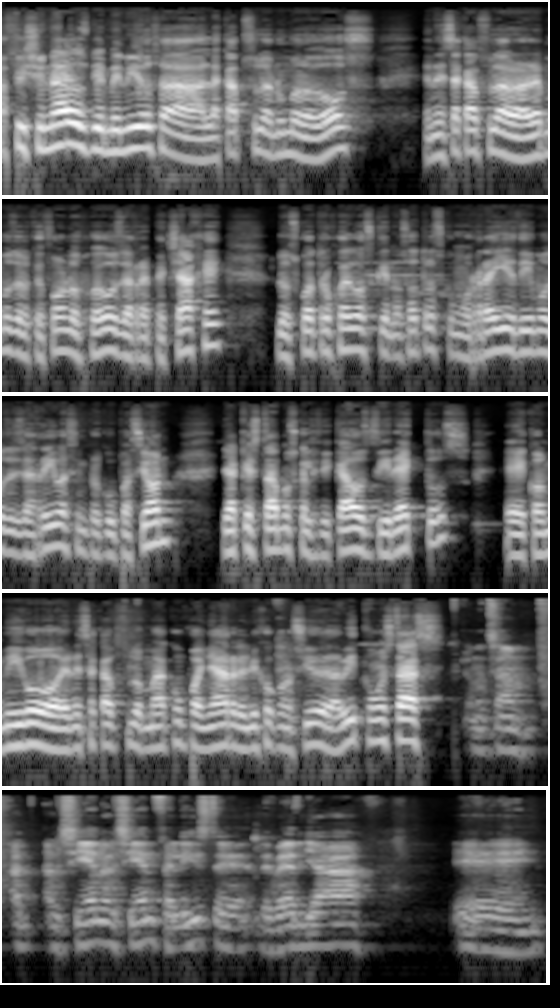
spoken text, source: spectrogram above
Aficionados, bienvenidos a la cápsula número 2. En esta cápsula hablaremos de lo que fueron los juegos de repechaje, los cuatro juegos que nosotros como Reyes dimos desde arriba sin preocupación, ya que estamos calificados directos. Eh, conmigo en esta cápsula me va a acompañar el viejo conocido de David. ¿Cómo estás? Al 100, al 100, feliz de, ver ya eh,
